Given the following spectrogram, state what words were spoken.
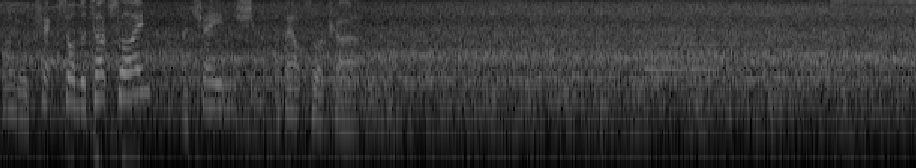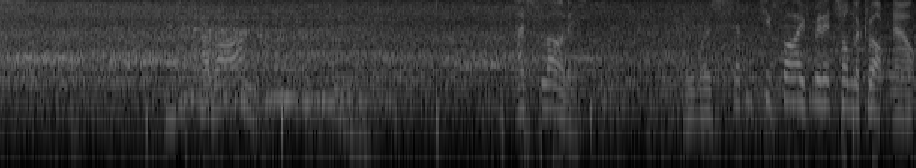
Final checks on the touchline. A change about to occur. Pavard. Aslani. Almost 75 minutes on the clock now.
